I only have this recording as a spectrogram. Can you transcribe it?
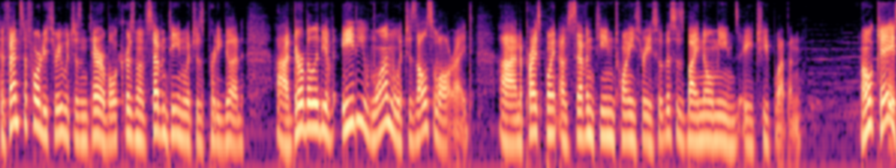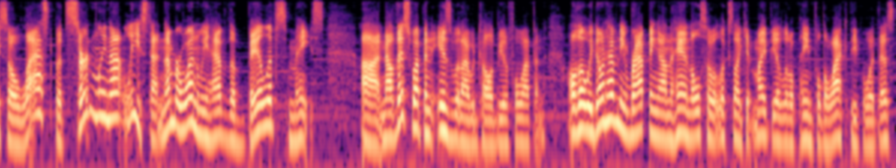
Defense of 43, which isn't terrible. Charisma of 17, which is pretty good. Uh, durability of 81, which is also alright. Uh, and a price point of 1723, so this is by no means a cheap weapon. Okay, so last but certainly not least, at number one we have the Bailiff's Mace. Uh, now this weapon is what I would call a beautiful weapon. Although we don't have any wrapping on the handle, so it looks like it might be a little painful to whack people with this.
